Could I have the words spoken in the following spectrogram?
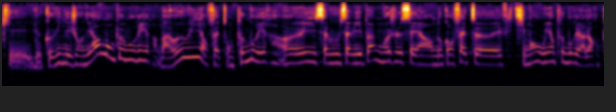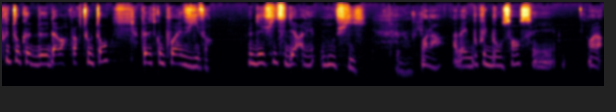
qui est le Covid, les gens disent oh mais on peut mourir. Bah oui oui en fait on peut mourir. Oui ça vous le saviez pas, moi je le sais. Hein. Donc en fait euh, effectivement oui on peut mourir. Alors plutôt que d'avoir peur tout le temps, peut-être qu'on pourrait vivre. Le défi c'est de dire allez on vit. Voilà avec beaucoup de bon sens et voilà.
